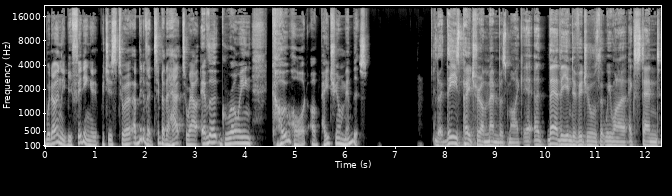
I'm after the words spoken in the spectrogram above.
would only be fitting which is to a, a bit of a tip of the hat to our ever growing cohort of Patreon members. Look, these Patreon members, Mike, eh, uh, they're the individuals that we want to extend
